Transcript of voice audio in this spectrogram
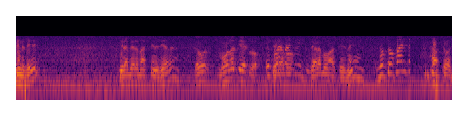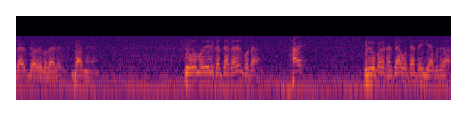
માગતી નથી. હીરાબેન માગતી નથી હવે મોહ નથી એટલો. પેલા બહુ- વાંચી લીધું. પેલા બહુ માગતી નહીં? પાંચસો હજાર ડોલર બગાડે બાર મહિના. ટોળો મોદી ખર્ચા કરે ને ખોટા. થાય. એ ખર્ચા ઓછા થઈ ગયા બધા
